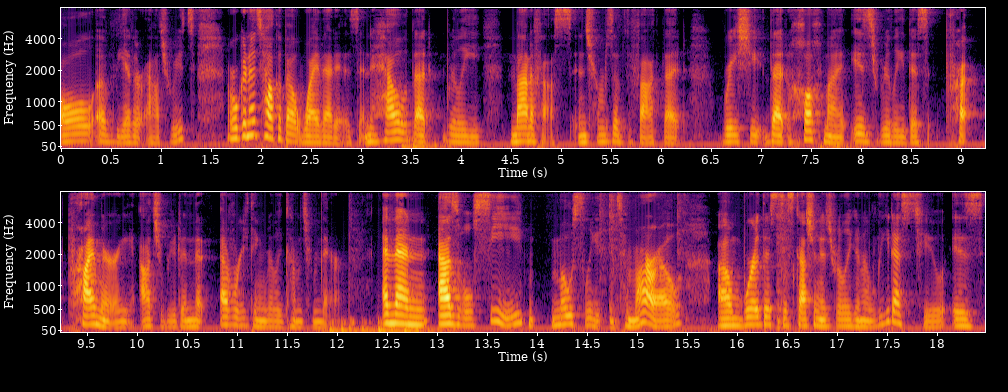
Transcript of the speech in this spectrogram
all of the other attributes. And we're going to talk about why that is and how that really manifests in terms of the fact that Reshi, that Chokhmah is really this pr- primary attribute and that everything really comes from there. And then, as we'll see mostly tomorrow, um, where this discussion is really going to lead us to is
